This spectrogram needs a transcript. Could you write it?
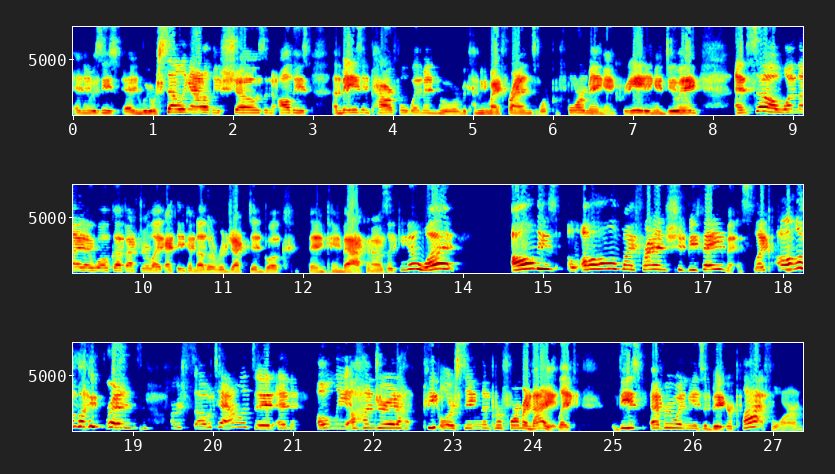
and it was these, and we were selling out all these shows, and all these amazing, powerful women who were becoming my friends were performing and creating and doing. And so one night I woke up after like I think another rejected book thing came back, and I was like, you know what? All these, all of my friends should be famous. Like all of my friends are so talented, and only a hundred people are seeing them perform a night. Like these everyone needs a bigger platform.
